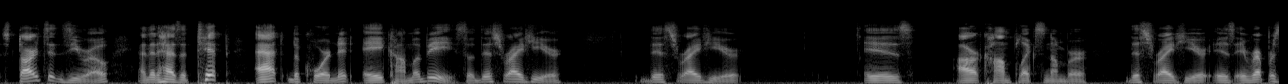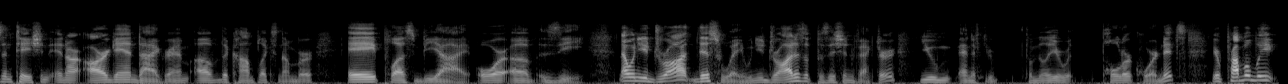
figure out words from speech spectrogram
starts at 0 and that has a tip at the coordinate a comma b. So this right here, this right here is our complex number. This right here is a representation in our Argand diagram of the complex number a plus bi, or of z. Now, when you draw it this way, when you draw it as a position vector, you and if you're familiar with polar coordinates, you're probably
